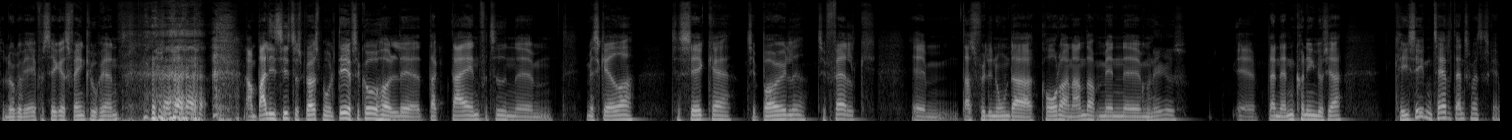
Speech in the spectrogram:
Så lukker vi af for Sikkers fanklub herinde. Nå, men bare lige sidste spørgsmål. Det FCK-hold, øh, der, der er inden for tiden øh, med skader til Seca, til Bøjle, til Falk. Øh, der er selvfølgelig nogen, der er kortere end andre, men øh, Cornelius. øh, blandt andet Cornelius, ja. Kan I se den tage det danske mesterskab?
